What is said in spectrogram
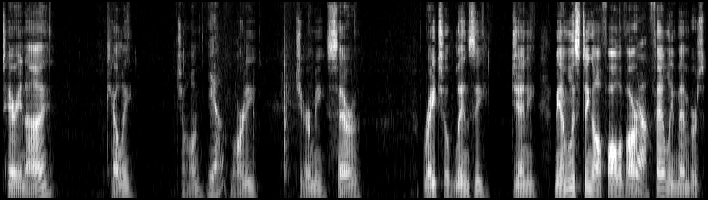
Terri and I, Kelly, John, Yeah. Marty, Jeremy, Sarah, Rachel, Lindsay, Jenny. I mean, I'm listing off all of our Yeah. family members.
